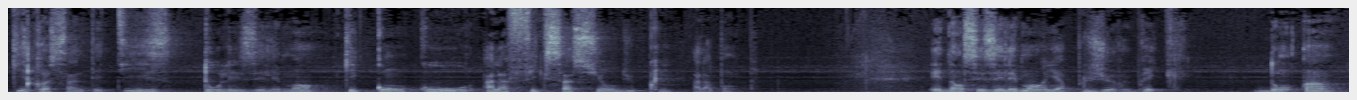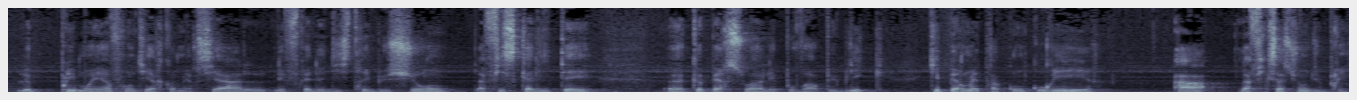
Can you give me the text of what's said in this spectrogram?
qui resynthétise tous les éléments qui concourent à la fixation du prix à la pompe. Et dans ces éléments, il y a plusieurs rubriques dont un, le prix moyen frontière commerciale, les frais de distribution, la fiscalité euh, que perçoivent les pouvoirs publics, qui permettent à concourir à la fixation du prix.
